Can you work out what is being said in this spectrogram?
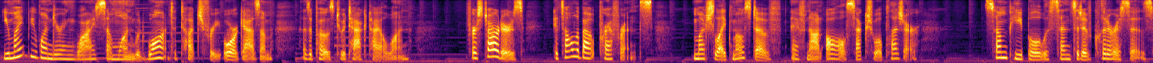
You might be wondering why someone would want a touch free orgasm as opposed to a tactile one. For starters, it's all about preference, much like most of, if not all, sexual pleasure. Some people with sensitive clitorises,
